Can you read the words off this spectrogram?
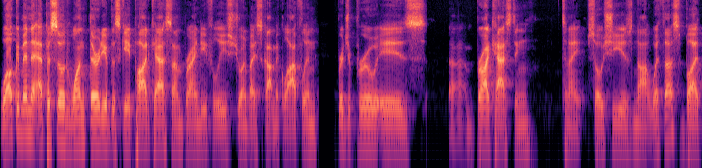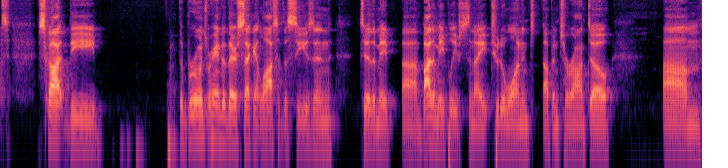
Welcome into episode 130 of the Skate Podcast. I'm Brian D. Felice, joined by Scott McLaughlin. Bridget Prue is uh, broadcasting tonight, so she is not with us. But Scott, the the Bruins were handed their second loss of the season to the Maple uh, by the Maple Leafs tonight, two to one in, up in Toronto. Um,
